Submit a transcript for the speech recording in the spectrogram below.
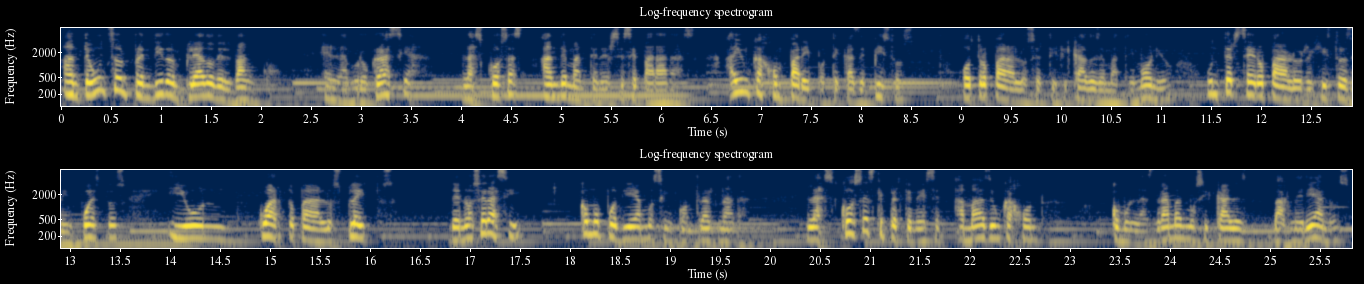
ante un sorprendido empleado del banco. En la burocracia, las cosas han de mantenerse separadas. Hay un cajón para hipotecas de pisos, otro para los certificados de matrimonio, un tercero para los registros de impuestos y un cuarto para los pleitos. De no ser así, ¿cómo podíamos encontrar nada? Las cosas que pertenecen a más de un cajón, como las dramas musicales wagnerianos,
